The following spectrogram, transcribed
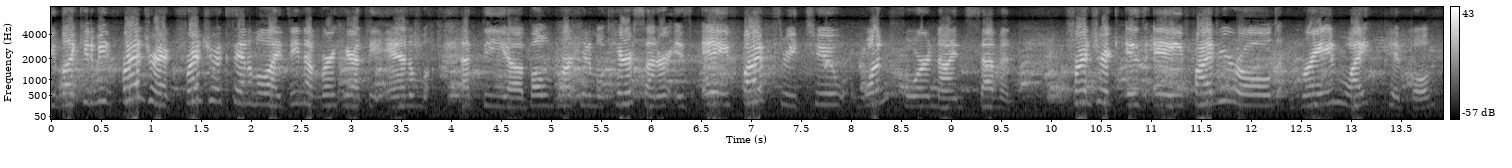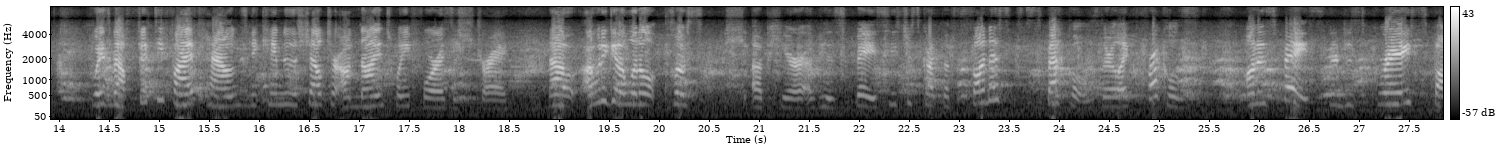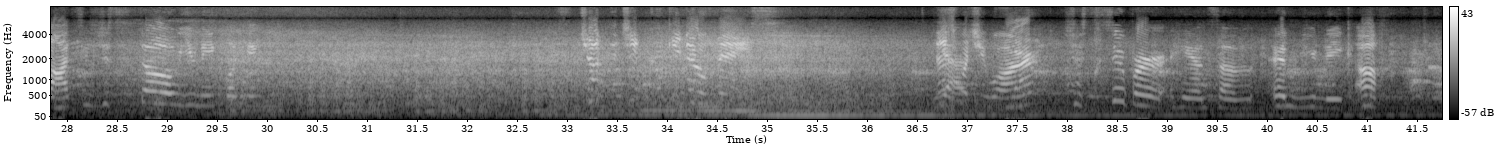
We'd like you to meet Frederick. Frederick's animal ID number here at the animal at the uh, Park Animal Care Center is A5321497. Frederick is a five-year-old gray and white pit bull, weighs about 55 pounds, and he came to the shelter on 924 as a stray. Now, I'm going to get a little close up here of his face. He's just got the funnest speckles. They're like freckles on his face. They're just gray spots. He's just so unique looking. Chocolate chip cookie dough face. That's Yes. what you are. Just super handsome and unique. Oh,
